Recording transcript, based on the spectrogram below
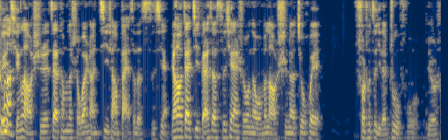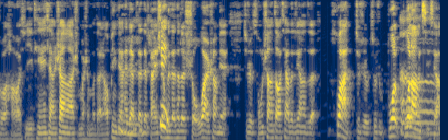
对请老师在他们的手腕上系上白色的丝线。然后在系白色丝线的时候呢，我们老师呢就会说出自己的祝福，比如说好好学习，天天向上啊什么什么的。然后并且还在在在白线会在他的手腕上面，就是从上到下的这样子。画就是就是波波浪几下，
